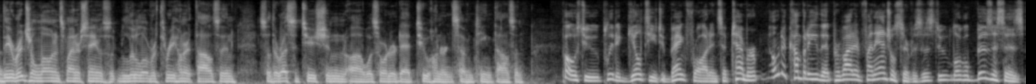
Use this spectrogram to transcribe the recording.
The original loan, it's my understanding, was a little over 300,000. So the restitution uh, was ordered at 217,000. Post, who pleaded guilty to bank fraud in September, owned a company that provided financial services to local businesses.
